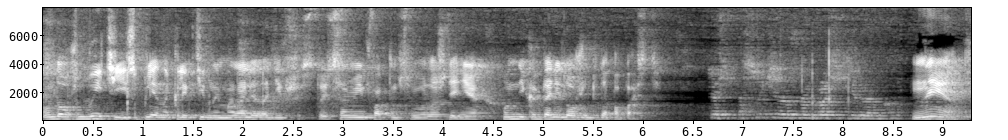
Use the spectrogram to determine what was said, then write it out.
Он должен выйти из плена коллективной морали, родившись. То есть самим фактом своего рождения он никогда не должен туда попасть. То есть, по сути, нужно бросить ребенка. Нет.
